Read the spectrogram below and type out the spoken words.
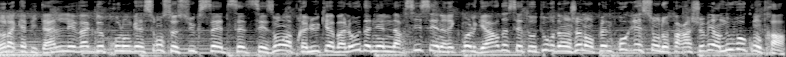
Dans la capitale, les vagues de prolongation se succèdent cette saison. Après Lucas Ballot, Daniel Narcisse et Henrik Molgard, c'est au tour d'un jeune en pleine progression de parachever un nouveau contrat.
